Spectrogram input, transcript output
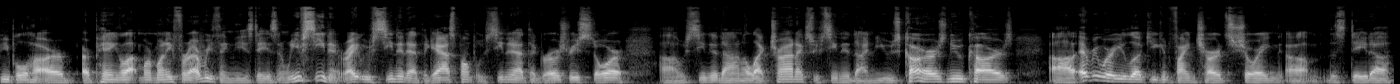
people are are paying a lot more money for everything these days and we've seen it right we've seen it at the gas pump we've seen it at the grocery store uh, we've seen it on electronics we've seen it on used cars new cars Uh, everywhere you look, you can find charts showing um, this data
